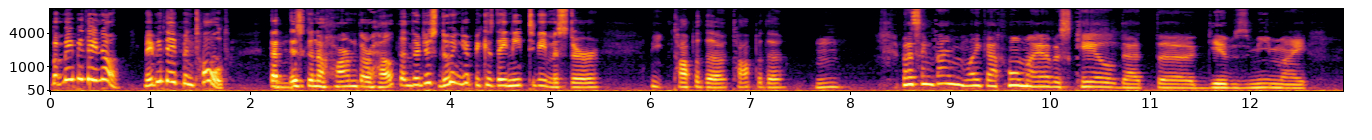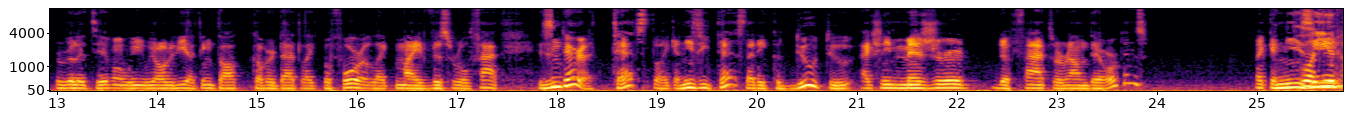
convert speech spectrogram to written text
but maybe they know maybe they've been told that it's going to harm their health and they're just doing it because they need to be mr top of the top of the Mm. But at the same time, like at home, I have a scale that uh, gives me my relative. We, we already, I think, talk, covered that like before, like my visceral fat. Isn't there a test, like an easy test that it could do to actually measure the fat around their organs? Like an easy. well you'd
